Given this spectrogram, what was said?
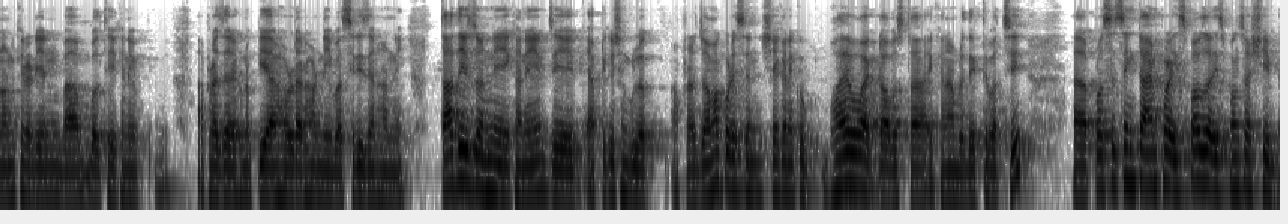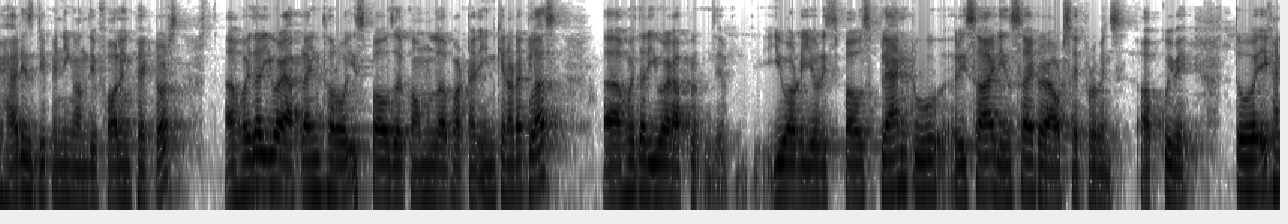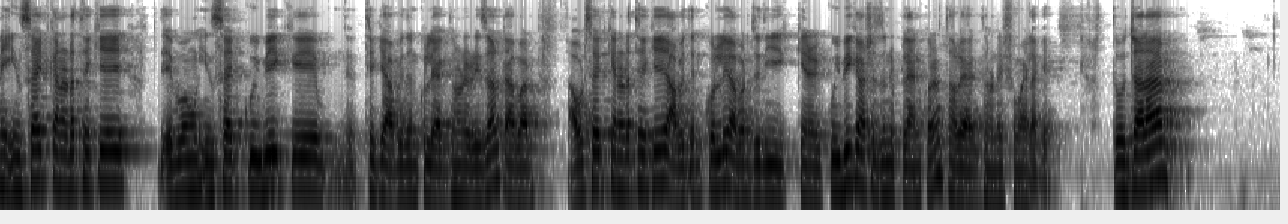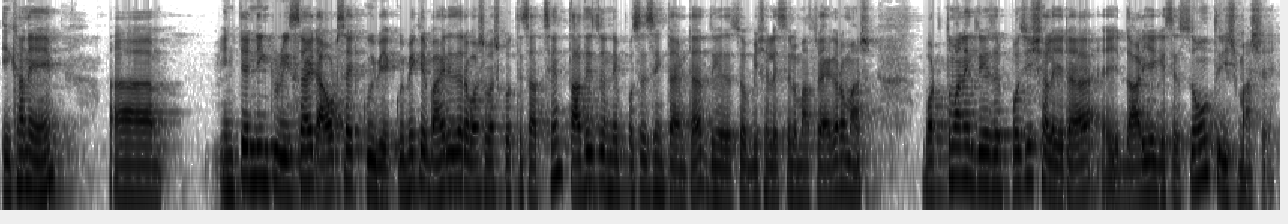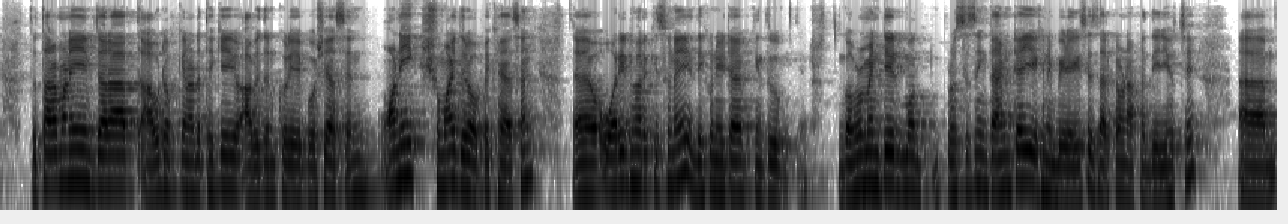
নন ক্যানাডিয়ান বা বলতে এখানে আপনারা যারা এখনও পিয়ার হোল্ডার হননি বা সিটিজেন হননি তাদের জন্য এখানে যে অ্যাপ্লিকেশনগুলো আপনারা জমা করেছেন সেখানে খুব ভয়াবহ একটা অবস্থা এখানে আমরা দেখতে পাচ্ছি processing time for spousal sponsorship varies depending on the following factors whether you are applying or common law partner in Canada class, uh, whether you are you or your spouse plan to reside inside or outside province of Quebec. তো এখানে inside Canada থেকে এবং inside কুইবেকে থেকে আবেদন করলে এক ধরনের রেজাল্ট আবার আউটসাইড কানাডা থেকে আবেদন করলে আবার যদি কুইবেকে আসার জন্য প্ল্যান করেন, তাহলে এক ধরনের সময় লাগে। তো যারা এখানে intending to reside outside Quebec কুইবেকের বাইরে যারা বসবাস করতে চাচ্ছেন, তাদের জন্য প্রসেসিং টাইমটা দুই হাজার চব্বিশ সালে ছিল মাত্র এগারো মাস। বর্তমানে দুই হাজার পঁচিশ সালে এটা দাঁড়িয়ে গেছে চৌত্রিশ মাসে। তো তার মানে যারা আউট অফ কানাডা থেকে আবেদন করে বসে আছেন, অনেক সময় ধরে অপেক্ষায় আছেন ওয়ারিড হওয়ার কিছু নেই। দেখুন, এটা কিন্তু গভর্নমেন্টের প্রসেসিং টাইমটাই এখানে বেড়ে গেছে, যার কারণে আপনার দেরি হচ্ছে।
